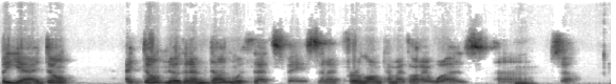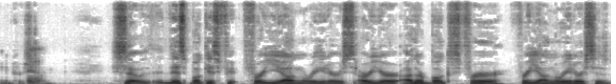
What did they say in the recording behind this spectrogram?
but yeah, I don't I don't know that I'm done with that space, and I, for a long time I thought I was. Uh, hmm. So interesting. Yeah. So this book is f- for young readers. Are your other books for for young readers as,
